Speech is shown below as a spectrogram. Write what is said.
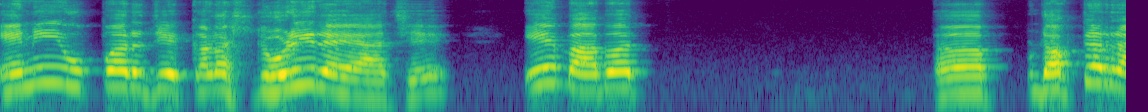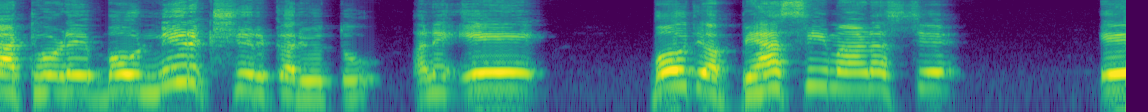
એની ઉપર જે કળશ ઢોળી રહ્યા છે, એ બાબત ડોક્ટર રાઠોડે બહુ નિરક્ષીર કર્યું હતું અને એ બહુ જ અભ્યાસી માણસ છે. એ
